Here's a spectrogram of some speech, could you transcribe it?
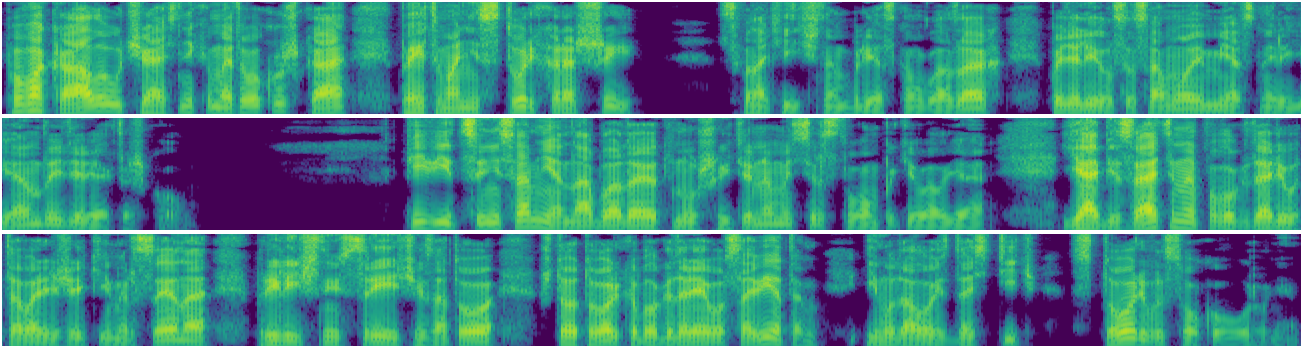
по вокалу участникам этого кружка, поэтому они столь хороши. С фанатичным блеском в глазах поделился со мной местной легендой директор школы. Певицы, несомненно, обладают внушительным мастерством, покивал я. Я обязательно поблагодарю товарища Киммерсена при личной встрече за то, что только благодаря его советам им удалось достичь столь высокого уровня.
